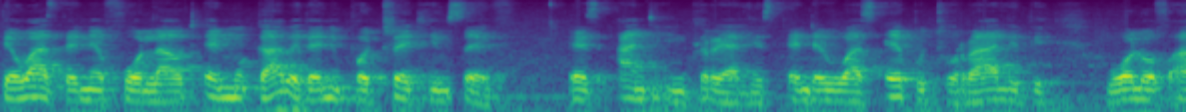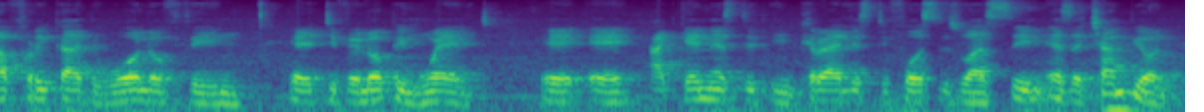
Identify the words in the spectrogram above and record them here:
There was then a fallout, and Mugabe then portrayed himself as anti-imperialist and he was able to rally the wall of Africa, the wall of the uh, developing world. uh, uh, against imperialist forces was seen as a champion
